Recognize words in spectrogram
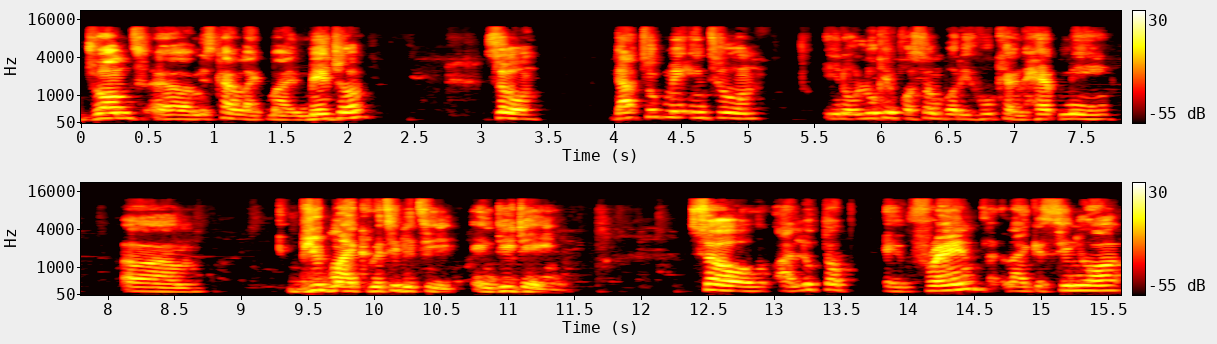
drums um, is kind of like my major. So that took me into, you know, looking for somebody who can help me um, build my creativity in DJing. So I looked up a friend, like a senior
